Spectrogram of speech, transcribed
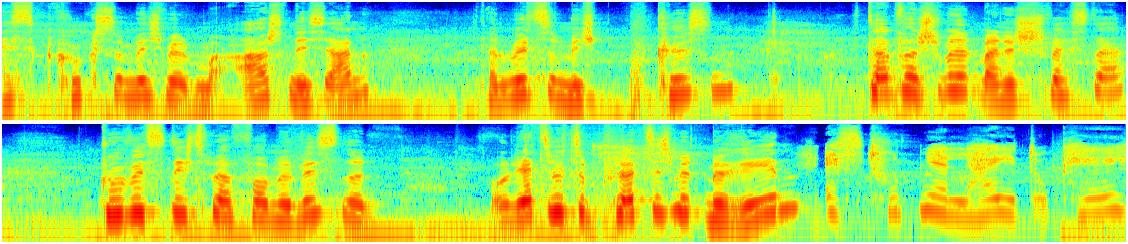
Jetzt guckst du mich mit dem Arsch nicht an, dann willst du mich küssen, dann verschwindet meine Schwester, du willst nichts mehr von mir wissen und, und jetzt willst du plötzlich mit mir reden? Es tut mir leid, okay?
